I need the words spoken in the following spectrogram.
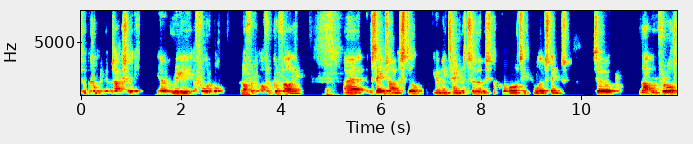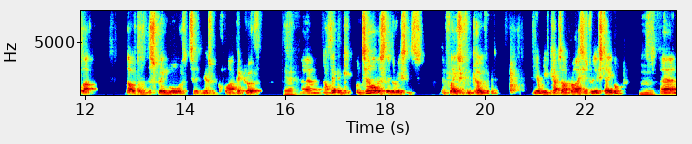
to a company that was actually, you know, really affordable and offered offered good value. Uh, at the same time, as still, you know, maintaining the service and the quality and all those things. So that for us, that that was the springboard to you know some quite big growth. yeah, Um, I think until obviously the recent inflation from COVID, you know, we've kept our prices really stable. hmm, Uh,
